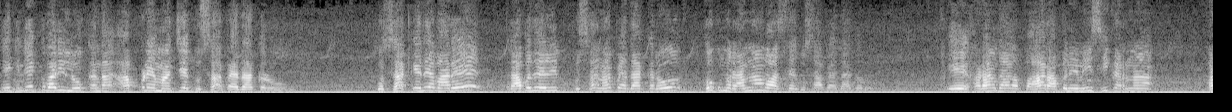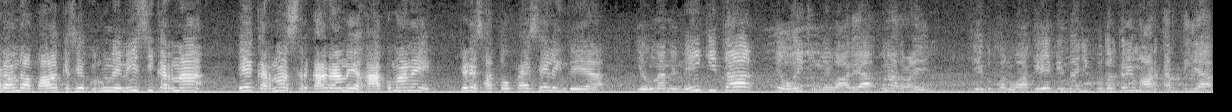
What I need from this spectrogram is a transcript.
ਲੇਕਿਨ ਇੱਕ ਵਾਰੀ ਲੋਕਾਂ ਦਾ ਆਪਣੇ ਮਨ 'ਚ ਗੁੱਸਾ ਪੈਦਾ ਕਰੋ। ਗੁੱਸਾ ਕਿਹਦੇ ਬਾਰੇ? ਰੱਬ ਦੇ ਲਈ ਗੁੱਸਾ ਨਾ ਪੈਦਾ ਕਰੋ, ਹੁਕਮਰਾਨਾਂ ਵਾਸਤੇ ਗੁੱਸਾ ਪੈਦਾ ਕਰੋ। ਇਹ ਹੜਾਂ ਦਾ ਪਾ ਰੱਬ ਨੇ ਨਹੀਂ ਸੀ ਕਰਨਾ ਹੜਾਂ ਦਾ ਪਾ ਕਿਸੇ ਗੁਰੂ ਨੇ ਨਹੀਂ ਸੀ ਕਰਨਾ। ਇਹ ਕਰਨਾ ਸਰਕਾਰਾਂ ਨੇ, ਹਾਕਮਾਂ ਨੇ, ਜਿਹੜੇ ਸਾਤੋਂ ਪੈਸੇ ਲੈਂਦੇ ਆ, ਜੇ ਉਹਨਾਂ ਨੇ ਨਹੀਂ ਕੀਤਾ, ਤੇ ਉਹੀ ਜ਼ਿੰਮੇਵਾਰ ਆ। ਉਹਨਾਂ ਵਾਲੇ ਜੇ ਤੁਹਾਨੂੰ ਆ ਕੇ ਇਹ ਕਹਿੰਦਾ ਜੀ, ਕੁਦਰਤ ਨੇ ਮਾਰ ਕਰਤੀ ਆ।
